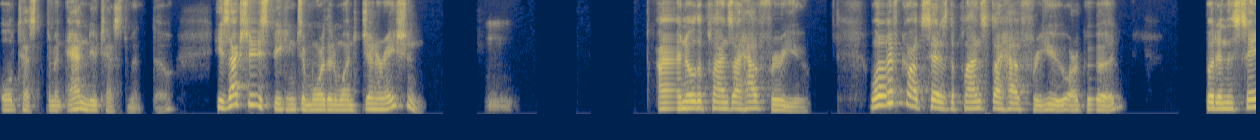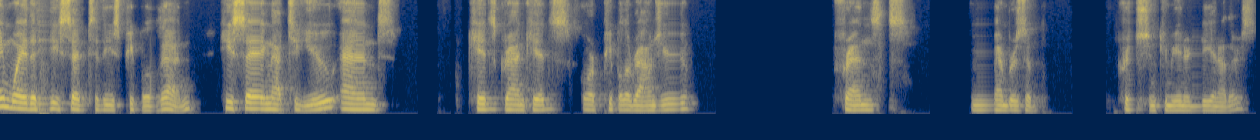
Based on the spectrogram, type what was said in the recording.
Old Testament and New Testament, though, he's actually speaking to more than one generation. I know the plans I have for you. What if God says the plans I have for you are good, but in the same way that he said to these people then, he's saying that to you and kids, grandkids, or people around you, friends, members of Christian community, and others.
